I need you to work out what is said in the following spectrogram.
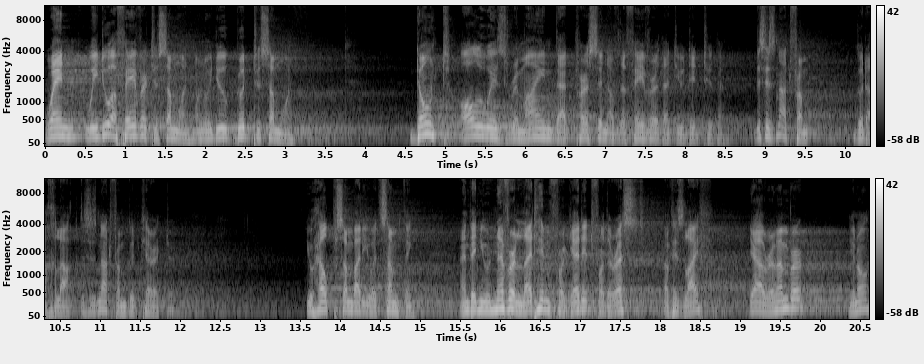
When we do a favor to someone, when we do good to someone, don't always remind that person of the favor that you did to them. This is not from good akhlaq, this is not from good character. You help somebody with something, and then you never let him forget it for the rest of his life. Yeah, remember, you know,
